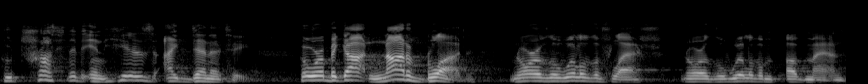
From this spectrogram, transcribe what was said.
who trusted in his identity, who were begotten not of blood, nor of the will of the flesh, nor of the will of, of man,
